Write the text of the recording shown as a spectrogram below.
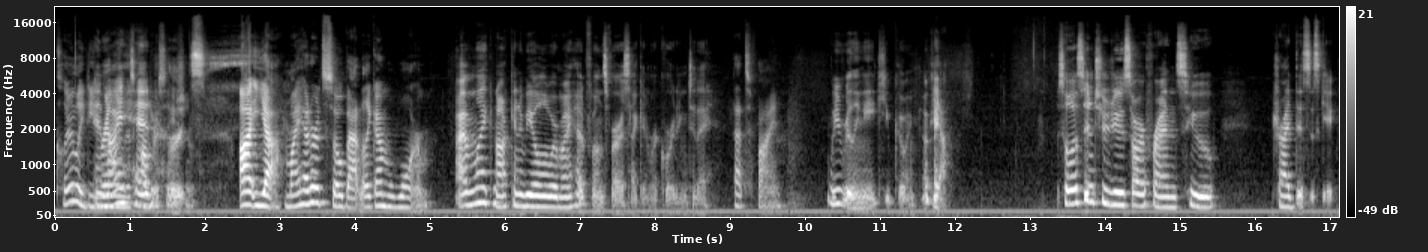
clearly And derailing my this head conversation. hurts. Uh, yeah, my head hurts so bad. Like, I'm warm. I'm like not going to be able to wear my headphones for our second recording today. That's fine. We really need to keep going. Okay. Yeah. So let's introduce our friends who tried this escape.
